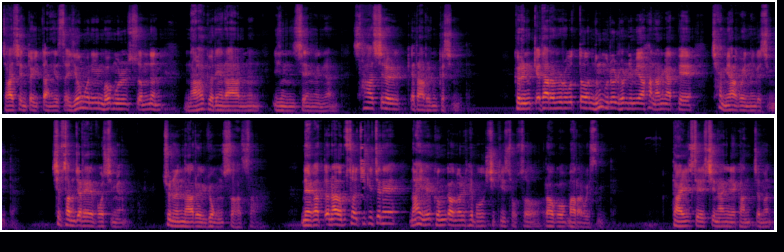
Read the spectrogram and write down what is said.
자신도 이 땅에서 영원히 머물 수 없는 나그네라는 인생이라는 사실을 깨달은 것입니다. 그런 깨달음으로부터 눈물을 흘리며 하나님 앞에 참여하고 있는 것입니다. 13절에 보시면 주는 나를 용서하사 내가 떠나 없어지기 전에 나의 건강을 회복시키소서라고 말하고 있습니다. 다윗의 신앙의 관점은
